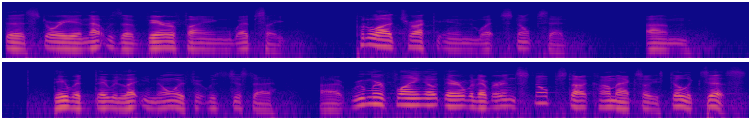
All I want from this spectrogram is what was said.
the story, and that was a verifying website. Put a lot of truck in what Snopes said. Um, they would they would let you know if it was just a, a rumor flying out there or whatever. And Snopes.com actually still exists.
